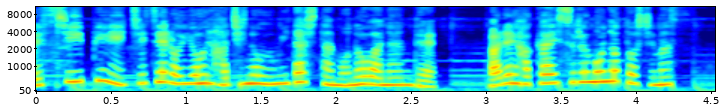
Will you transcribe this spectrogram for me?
SCP-1048 の生み出したものは何で、あれ破壊するものとします。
